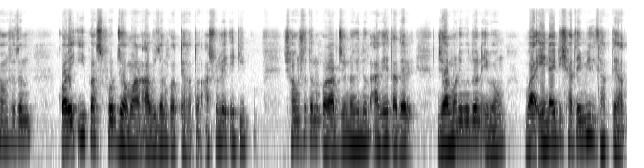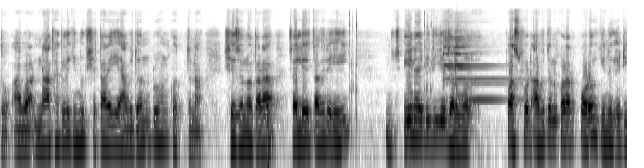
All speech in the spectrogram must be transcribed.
সংশোধন করে ই পাসপোর্ট জমার আবেদন করতে হতো। আসলে এটি সংশোধন করার জন্য কিন্তু আগে তাদের জন্ম নিবন্ধন এবং বা এনআইডির সাথে মিল থাকতে হতো। আবার না থাকলে কিন্তু সে তারা এই আবেদন গ্রহণ করতো না। সেজন্য তারা চাইলে তাদের এই এনআইডি দিয়ে জন্ম পাসপোর্ট আবেদন করার পরেও কিন্তু এটি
